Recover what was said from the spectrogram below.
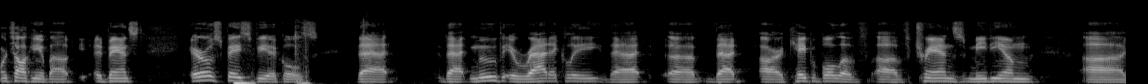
We're talking about advanced aerospace vehicles that that move erratically, that uh, that are capable of of transmedium uh,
